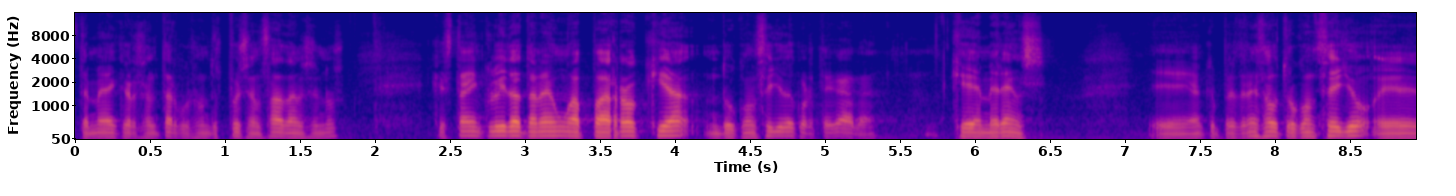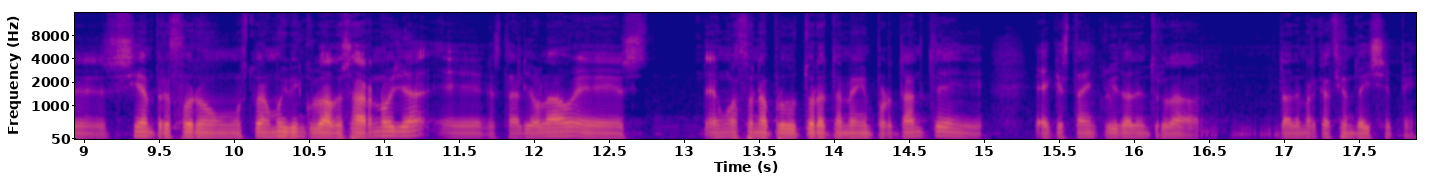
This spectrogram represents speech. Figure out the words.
tamén hai que resaltar, porque non despois que está incluída tamén unha parroquia do Concello de Cortegada, que é Merens, eh, aunque pertenece a outro concello, eh, sempre foron estuveron moi vinculados a Arnoia, eh, que está ali ao lado, eh, é unha zona produtora tamén importante e eh, que está incluída dentro da, da demarcación da ISP.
